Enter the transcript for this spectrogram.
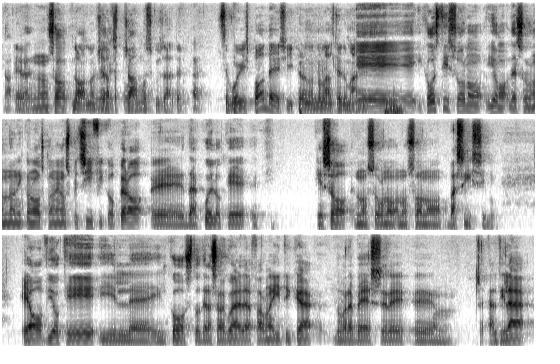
No, Eh, eh, non so No, non ce la facciamo, rispondere. scusate. Eh. Se vuoi rispondere, sì, però non, non altre domande. E I costi sono, io adesso non, non ne conosco nello specifico, però eh, da quello che, che so non sono, non sono bassissimi. È ovvio che il, il costo della salvaguardia della fauna ittica dovrebbe essere, ehm, cioè, al di là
